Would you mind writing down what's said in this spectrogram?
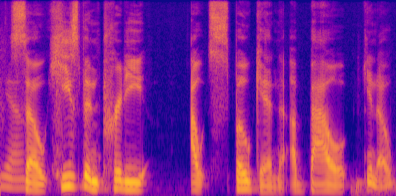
Yeah. So he's been pretty outspoken about, you know,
